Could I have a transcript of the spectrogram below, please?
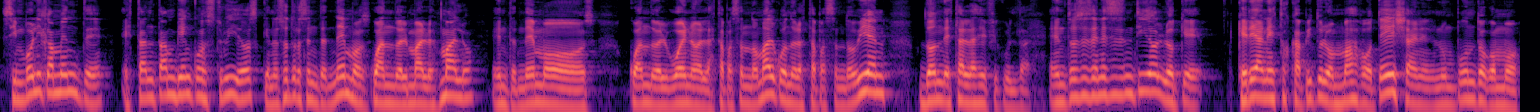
simbólicamente están tan bien construidos que nosotros entendemos cuando el malo es malo, entendemos cuando el bueno la está pasando mal, cuando lo está pasando bien, dónde están las dificultades. Entonces, en ese sentido, lo que crean estos capítulos más botella en, un punto como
